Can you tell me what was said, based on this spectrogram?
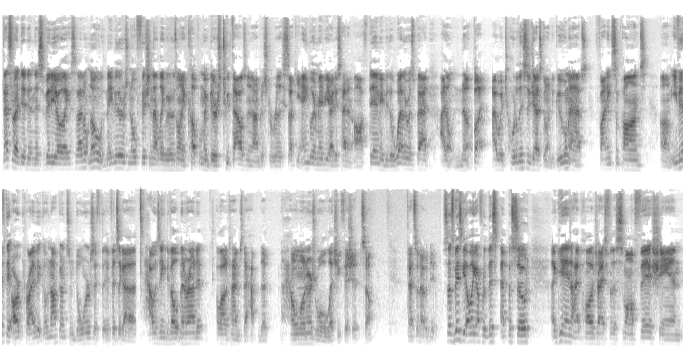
That's what I did in this video. Like I said, I don't know. Maybe there's no fish in that lake. Maybe there's only a couple. Maybe there's 2,000 and I'm just a really sucky angler. Maybe I just had an off day. Maybe the weather was bad. I don't know. But I would totally suggest going to Google Maps, finding some ponds, um, even if they are private, go knock on some doors. If, if it's like a housing development around it, a lot of times the, the homeowners will let you fish it. So that's what I would do. So that's basically all I got for this episode. Again, I apologize for the small fish and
